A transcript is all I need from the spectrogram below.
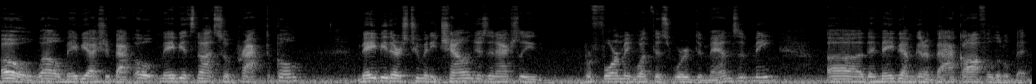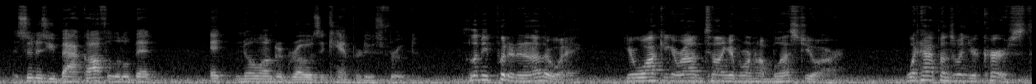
Oh, well, maybe I should back. Oh, maybe it's not so practical. Maybe there's too many challenges in actually performing what this word demands of me. Uh, then maybe I'm going to back off a little bit. As soon as you back off a little bit, it no longer grows. It can't produce fruit. Let me put it another way. You're walking around telling everyone how blessed you are. What happens when you're cursed?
